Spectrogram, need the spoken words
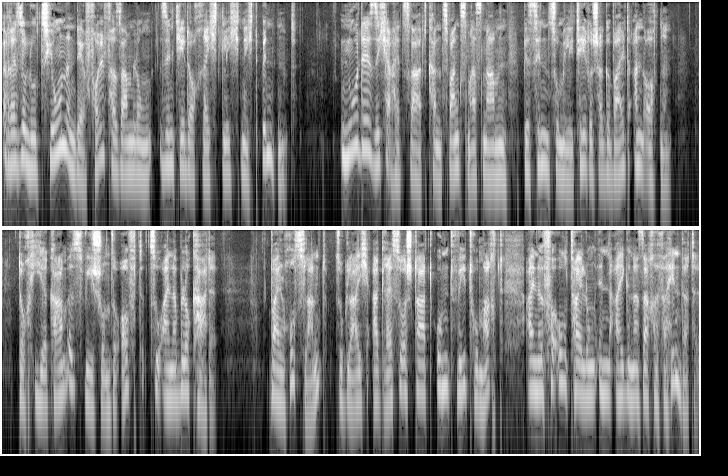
Resolutionen der Vollversammlung sind jedoch rechtlich nicht bindend. Nur der Sicherheitsrat kann Zwangsmaßnahmen bis hin zu militärischer Gewalt anordnen. Doch hier kam es, wie schon so oft, zu einer Blockade weil Russland, zugleich Aggressorstaat und Vetomacht, eine Verurteilung in eigener Sache verhinderte.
